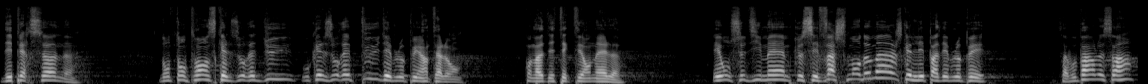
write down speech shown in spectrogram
des personnes dont on pense qu'elles auraient dû ou qu'elles auraient pu développer un talent qu'on a détecté en elles. Et on se dit même que c'est vachement dommage qu'elles ne l'aient pas développé. Ça vous parle ça?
